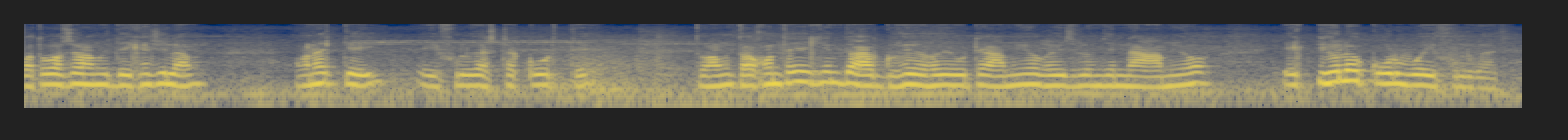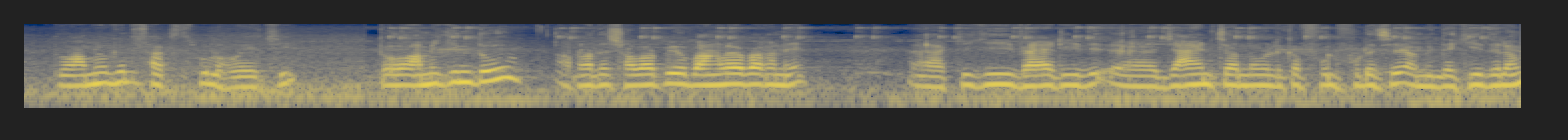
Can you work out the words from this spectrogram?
গত বছর আমি দেখেছিলাম অনেককেই এই ফুল গাছটা করতে। তো আমি তখন থেকে কিন্তু আগ্রহী হয়ে উঠে আমিও ভেবেছিলাম যে না, আমিও একটি হলেও করব এই ফুল গাছ। তো আমিও কিন্তু সাকসেসফুল হয়েছি। তো আমি কিন্তু আপনাদের সবার প্রিয় বাংলার বাগানে কী কী ভ্যারাইটির জায়েন্ট চন্দ্রমল্লিকা ফুল ফুটেছে আমি দেখিয়ে দিলাম।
